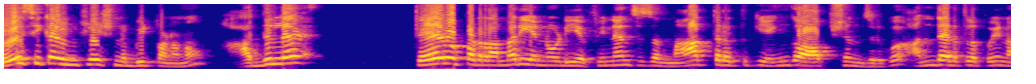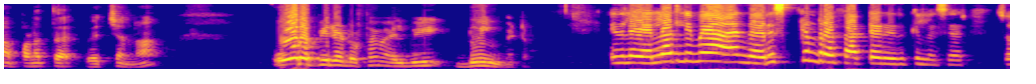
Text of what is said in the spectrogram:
பேசிக்காக இன்ஃப்ளேஷனை பீட் பண்ணணும். அதில் தேவைப்படுற மாதிரி என்னுடைய ஃபினான்சஸை மாத்துறதுக்கு எங்கே ஆப்ஷன்ஸ் இருக்கோ அந்த இடத்துல போய் நான் பணத்தை வச்சேன்னா over period of time I be doing better இதுல எல்லாத்துலயுமே அந்த ரிஸ்க்ன்ற ஃபேக்டர் இருக்குல்ல சார் சோ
